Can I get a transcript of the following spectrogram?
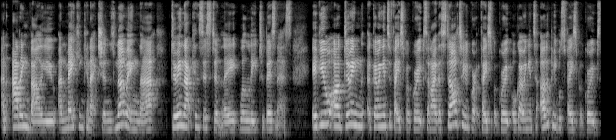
and adding value and making connections, knowing that doing that consistently will lead to business. If you are doing going into Facebook groups and either starting a great Facebook group or going into other people's Facebook groups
